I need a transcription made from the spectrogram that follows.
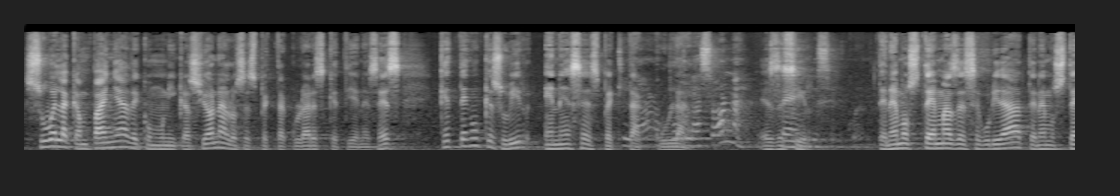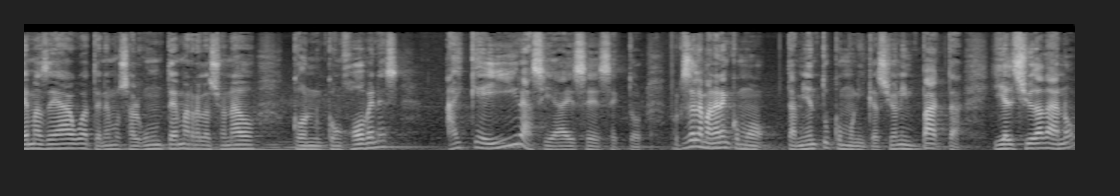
sube la campaña de comunicación a los espectaculares que tienes, es qué tengo que subir en ese espectacular. la zona. Es decir, tenemos temas de seguridad, tenemos temas de agua, tenemos algún tema relacionado con, con jóvenes hay que ir hacia ese sector, porque esa es la manera en cómo también tu comunicación impacta y el ciudadano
